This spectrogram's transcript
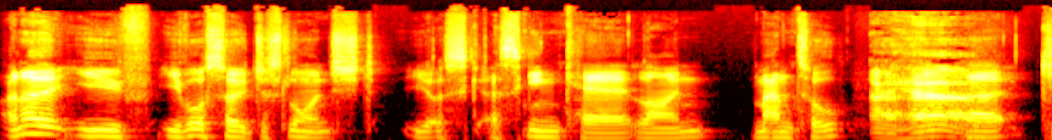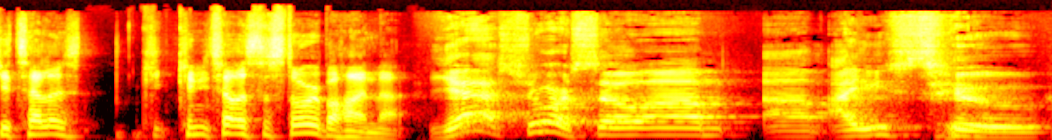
I know that you've you've also just launched your a skincare line, Mantle. I have. Uh, can you tell us? Can you tell us the story behind that? Yeah, sure. So um, um, I used to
